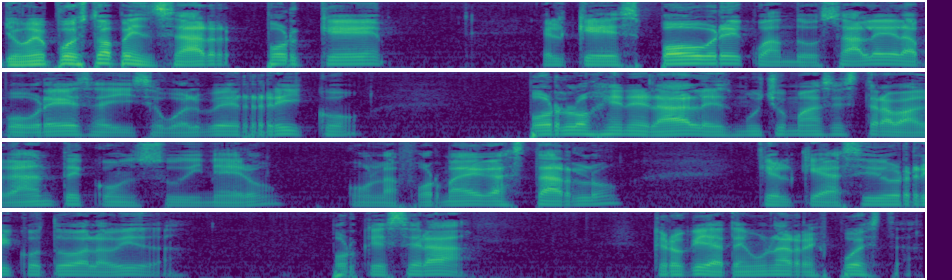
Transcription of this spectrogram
Yo me he puesto a pensar por qué el que es pobre cuando sale de la pobreza y se vuelve rico, por lo general es mucho más extravagante con su dinero, con la forma de gastarlo, que el que ha sido rico toda la vida. ¿Por qué será? Creo que ya tengo una respuesta.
